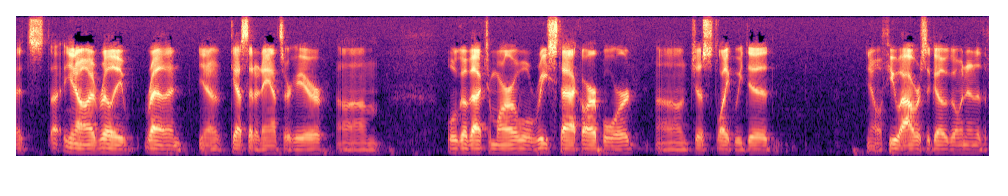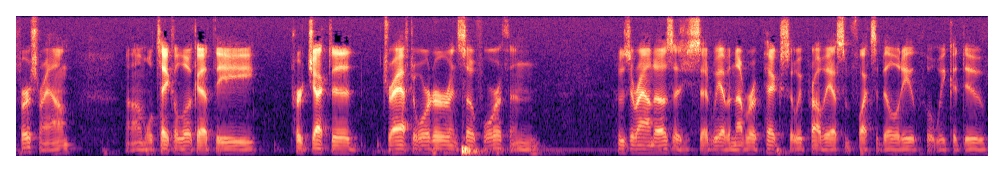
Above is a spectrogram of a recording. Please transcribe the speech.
it's, uh, you know, I really, rather than, you know, guess at an answer here, um, we'll go back tomorrow. We'll restack our board, um, just like we did, you know, a few hours ago going into the first round. Um, we'll take a look at the projected draft order and so forth, and who's around us. As you said, we have a number of picks, so we probably have some flexibility with what we could do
